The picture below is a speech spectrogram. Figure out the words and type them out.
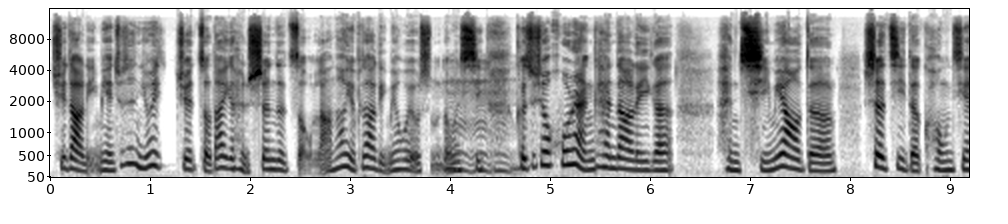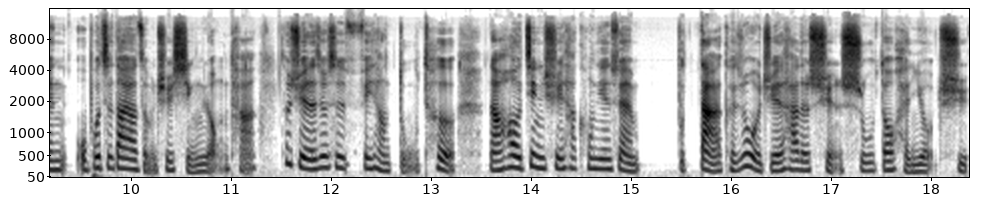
去到里面，就是你会觉得走到一个很深的走廊，然后也不知道里面会有什么东西，嗯嗯嗯，可是就忽然看到了一个很奇妙的设计的空间，我不知道要怎么去形容它，就觉得就是非常独特。然后进去，它空间虽然不大，可是我觉得他的选书都很有趣。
